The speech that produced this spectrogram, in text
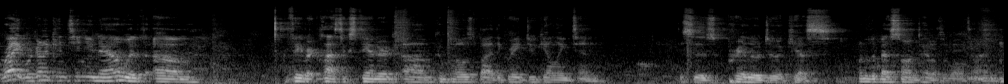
Right, we're going to continue now with um, favorite classic standard um, composed by the great Duke Ellington. This is Prelude to a Kiss, one of the best song titles of all time.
